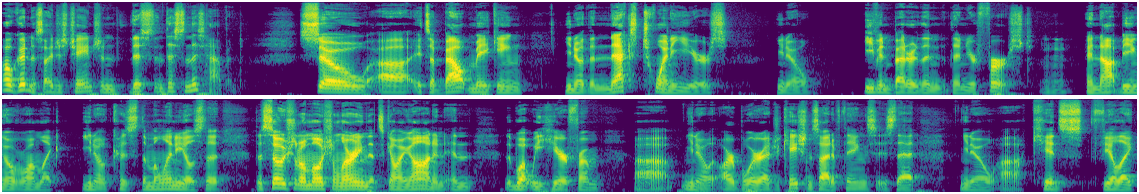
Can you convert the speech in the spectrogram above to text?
Oh goodness, I just changed, and this and this and this happened. So uh, it's about making you know the next twenty years, you know, even better than than your 1st Mhm. and not being overwhelmed. Like you know, because the millennials, the the social and emotional learning that's going on, and and what we hear from uh, you know our boyer education side of things is that you know uh, kids feel like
